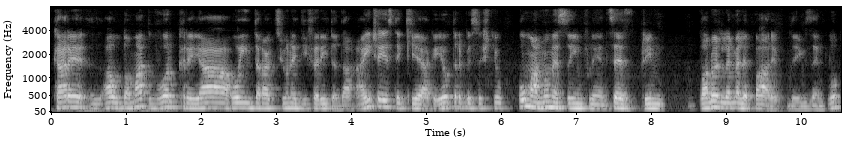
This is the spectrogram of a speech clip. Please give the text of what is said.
care automat vor crea o interacțiune diferită. Dar aici este cheia, că eu trebuie să știu cum anume să influențez prin valorile mele pare, de exemplu,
